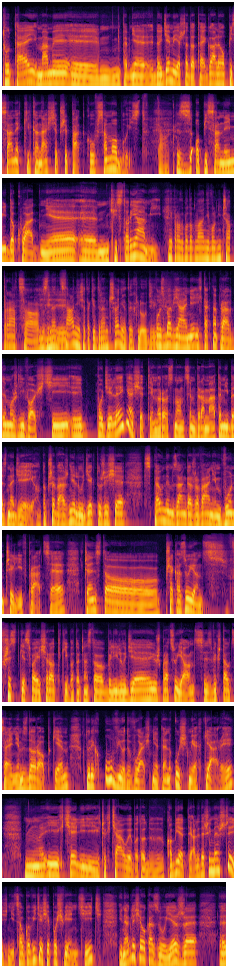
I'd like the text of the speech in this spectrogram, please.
Tutaj mamy, y, pewnie dojdziemy jeszcze do tego, ale opisanych kilkanaście przypadków samobójstw tak. z opisanymi dokładnie y, historiami. Nieprawdopodobna niewolnicza praca, y, znęcanie się, takie dręczenie tych ludzi. Pozbawianie ich tak naprawdę możliwości y, podzielenia się tym rosnącym dramatem i beznadzieją. To przeważnie ludzie, którzy się z pełnym zaangażowaniem włączyli w pracę, często przekazując wszystkie swoje środki, bo to często byli ludzie już pracujący, z wykształceniem, z dorobkiem, których uwiódł właśnie ten uśmiech Kiary mm, i chcieli, czy chciały, bo to kobiety, ale też i mężczyźni, całkowicie się poświęcić i nagle się okazuje, że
